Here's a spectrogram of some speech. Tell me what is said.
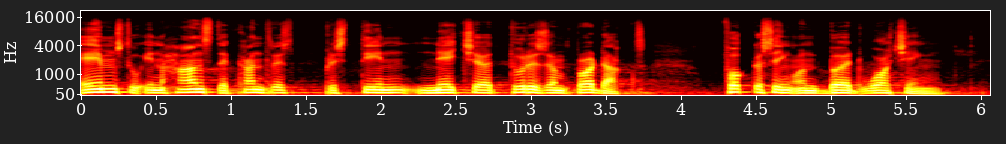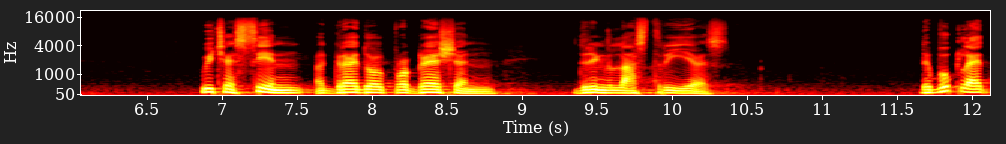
aims to enhance the country's pristine nature tourism products, focusing on bird watching, which has seen a gradual progression during the last three years. The booklet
